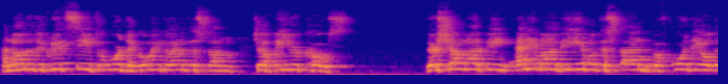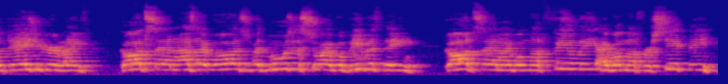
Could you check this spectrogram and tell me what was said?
and unto the great sea toward the going down of the sun, shall be your coast. There shall not be any man be able to stand before thee all the days of your life. God saying, As I was with Moses, so I will be with thee. God saying, I will not fail thee, I will not forsake thee.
